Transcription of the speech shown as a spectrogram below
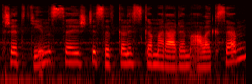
Předtím se ještě setkali s kamarádem Alexem.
